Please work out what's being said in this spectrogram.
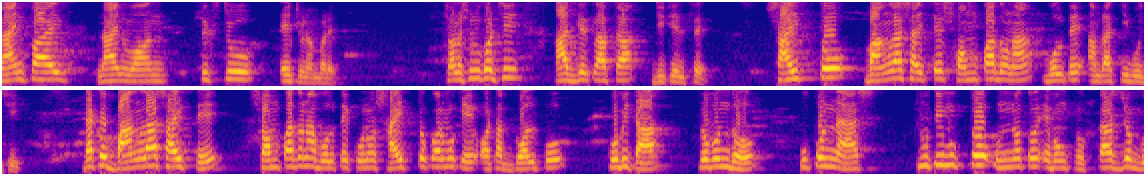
nine five nine one six two eight two নাম্বারে। চলো শুরু করছি আজকের ক্লাসটা ডিটেলসে সাহিত্য, বাংলা সাহিত্যে সম্পাদনা বলতে আমরা কি বুঝি? দেখো, বাংলা সাহিত্যে সম্পাদনা বলতে কোনো সাহিত্যকর্মকে, অর্থাৎ গল্প, কবিতা, প্রবন্ধ, উপন্যাস, ত্রুটিমুক্ত, উন্নত এবং প্রকাশযোগ্য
